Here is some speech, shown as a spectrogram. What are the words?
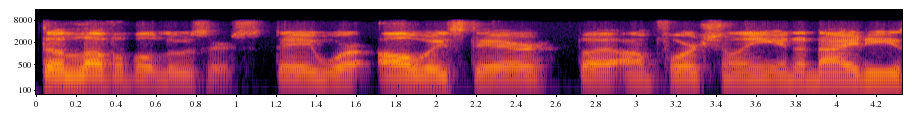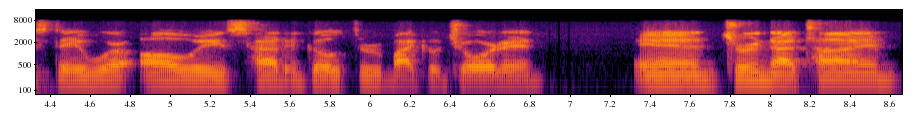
the lovable losers. They were always there, but unfortunately, in the '90s, they were always had to go through Michael Jordan. And during that time,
